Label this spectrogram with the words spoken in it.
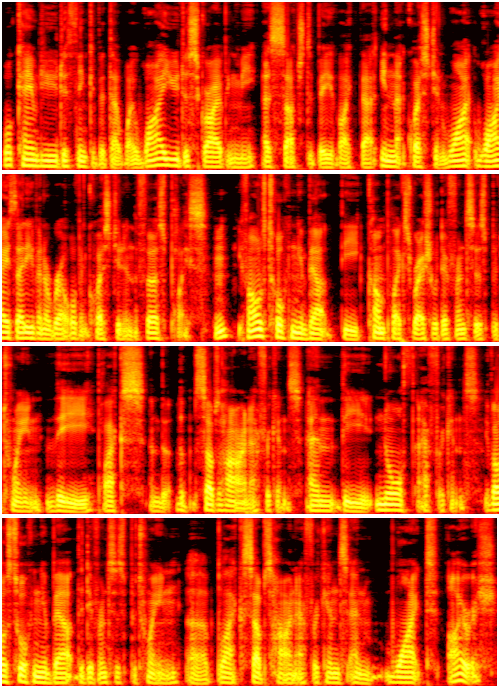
What came to you to think of it that way? Why are you describing me as such to be like that in that question? Why, why is that even a relevant question in the first place? Hmm? If I was talking about the complex racial differences between the blacks and the, the sub-Saharan Africans and the North Africans, if I was talking about the differences between uh, black sub-Saharan Africans and white Irish,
